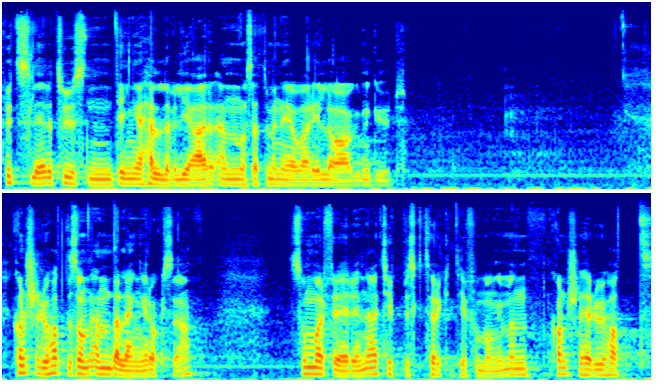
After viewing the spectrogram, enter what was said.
Plutselig er det tusen ting jeg heller vil gjøre enn å sette meg ned og være i lag med Gud. Kanskje du har hatt det sånn enda lenger også. Sommerferien er typisk tørketid for mange, men kanskje har du hatt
